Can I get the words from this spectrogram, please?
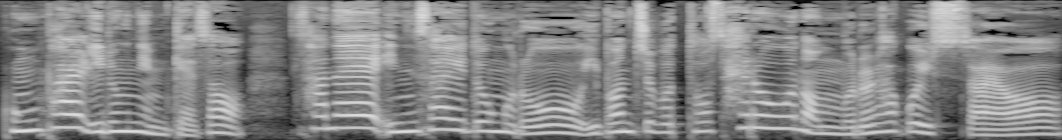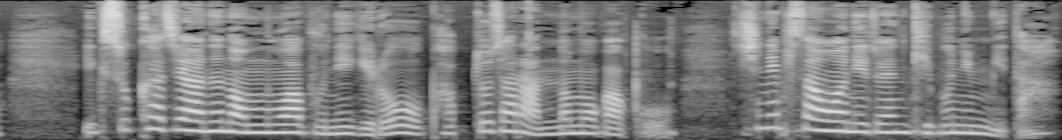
0816님께서 사내 인사이동으로 이번 주부터 새로운 업무를 하고 있어요. 익숙하지 않은 업무와 분위기로 밥도 잘 안 넘어가고 신입사원이 된 기분입니다.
